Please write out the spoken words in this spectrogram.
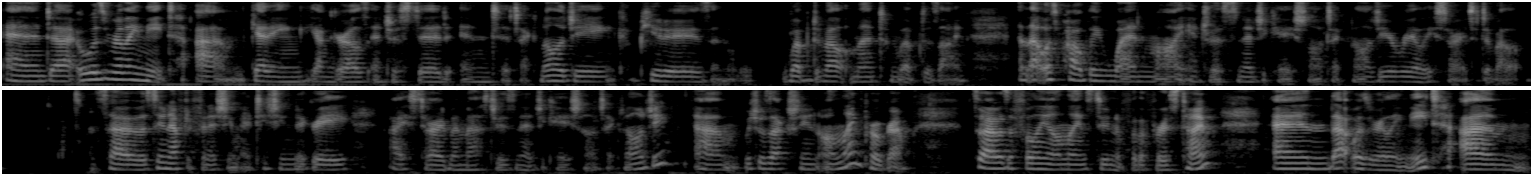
And uh, it was really neat um, getting young girls interested into technology, computers, and web development and web design. And that was probably when my interest in educational technology really started to develop. So soon after finishing my teaching degree, I started my master's in educational technology, um, which was actually an online program. So I was a fully online student for the first time, and that was really neat. Um,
